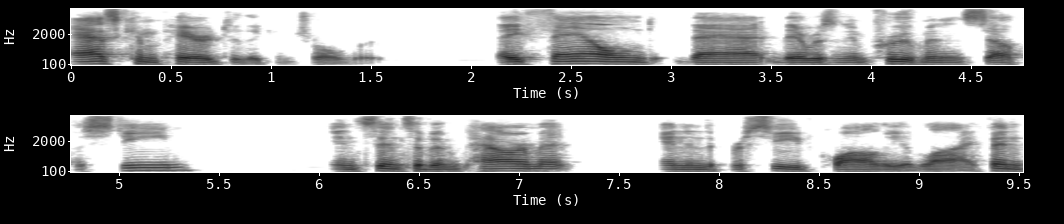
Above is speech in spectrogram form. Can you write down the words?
as compared to the control group. They found that there was an improvement in self esteem, in sense of empowerment, and in the perceived quality of life. And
